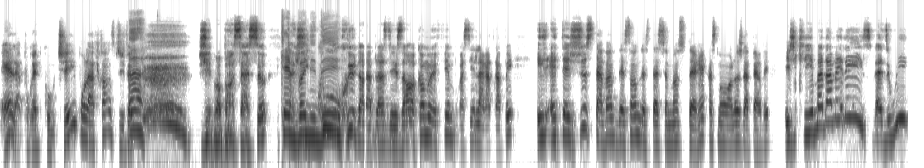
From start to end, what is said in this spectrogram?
elle, elle pourrait être coachée pour la France. Puis j'ai fait, j'ai pas pensé à ça. Quelle bonne j'ai idée. couru dans la place des arts comme un film pour essayer de la rattraper. Et elle était juste avant de descendre le stationnement souterrain. À ce moment-là, je la perdais. Et j'ai crié, Madame Élise! Elle a dit, oui,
